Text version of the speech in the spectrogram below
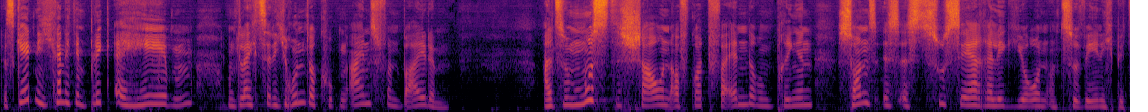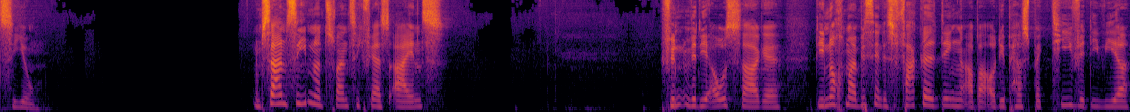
Das geht nicht. Ich kann nicht den Blick erheben und gleichzeitig runtergucken. Eins von beidem. Also muss das Schauen auf Gott Veränderung bringen, sonst ist es zu sehr Religion und zu wenig Beziehung. Im Psalm 27, Vers 1 finden wir die Aussage, die nochmal ein bisschen das Fackelding, aber auch die Perspektive, die wir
